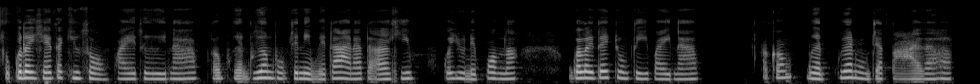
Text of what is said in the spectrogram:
ผมก็เลยใช้สกิลสองไปเลยนะครับแล้วเพื่อนเพื่อนผมจะหนีไม่ได้นะ แต่อาคิปก็อยู่ในป้อมนะผมก็เลยได้โจมตีไปนะครับ แล้วก็เหมือนเพื่อนผมจะตายแล้วครับ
